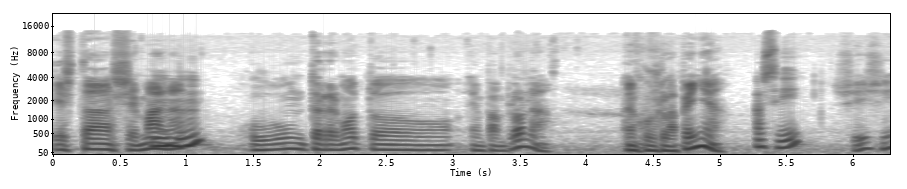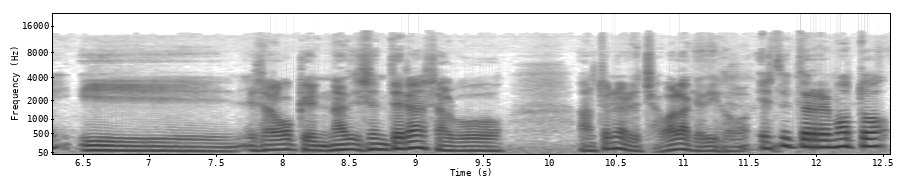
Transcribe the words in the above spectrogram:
esta semana hubo un terremoto en Pamplona, en Juslapeña. ¿Ah, sí? Sí, sí. Y es algo que nadie se entera, salvo Antonio Chavala, que dijo, este terremoto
